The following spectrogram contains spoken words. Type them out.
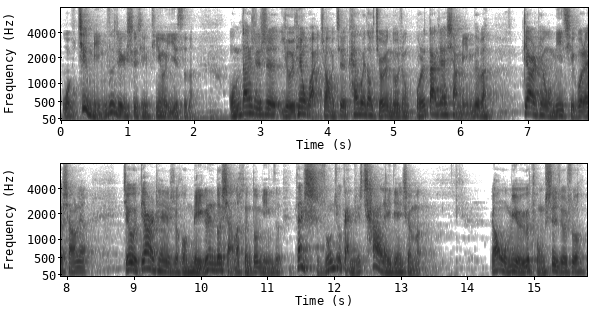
我这个名字这个事情挺有意思的。我们当时是有一天晚上，我记得开会到九点多钟，我说大家想名字吧。第二天我们一起过来商量。结果第二天的时候，每个人都想了很多名字，但始终就感觉差了一点什么。然后我们有一个同事就说。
